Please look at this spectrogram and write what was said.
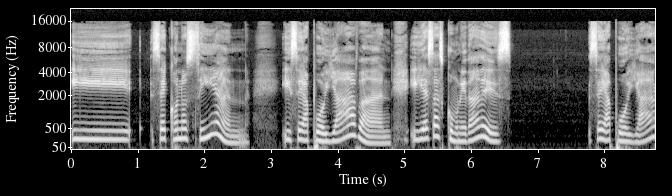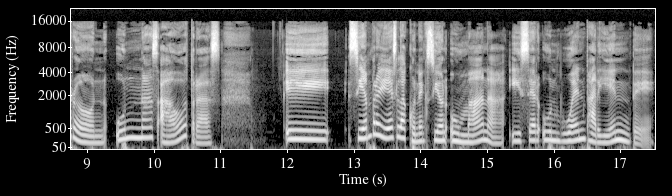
y se conocían y se apoyaban y esas comunidades se apoyaron unas a otras. Y siempre es la conexión humana y ser un buen pariente,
